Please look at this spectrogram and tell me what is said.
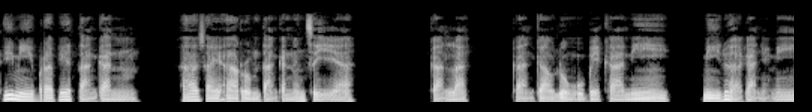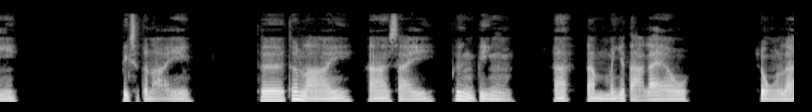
ที่มีประเภทต่างกัน อาศัยอารมณ์ต่างกันนั้นเสีย การละ การก้าวล่วงอุเบกขานี้ มีด้วยอาการอย่างนี้ภิกษุตัวไหนเธอทั้งหลาย อาศัยพึ่งพิงอะตัมมยตาแล้ว จงละ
